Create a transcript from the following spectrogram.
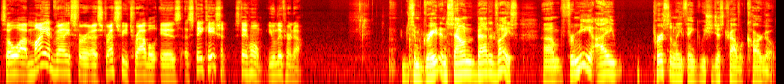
So uh, my advice for stress-free travel is a staycation. Stay home. You live here now. Some great and sound bad advice. Um, for me, I personally think we should just travel cargo.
